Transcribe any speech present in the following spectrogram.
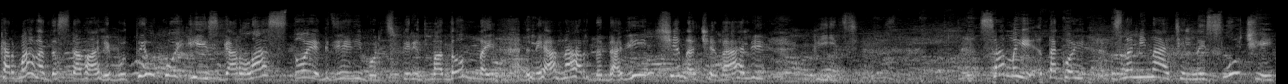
кармана доставали бутылку и из горла, стоя где-нибудь перед Мадонной Леонардо да Винчи, начинали пить. Самый такой знаменательный случай,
